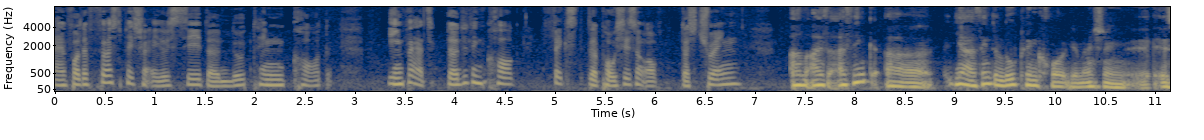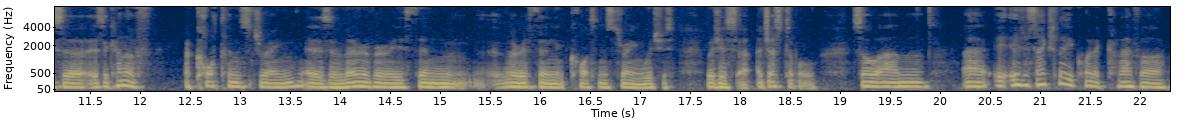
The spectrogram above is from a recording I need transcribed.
and for the first picture, you see the looping cord. In fact, the looping cord fixed the position of the string. Um, I, I think, uh, yeah, I think the looping chord you're mentioning is a is a kind of a cotton string. It is a very very thin, very thin cotton string, which is which is uh, adjustable. So um, uh, it, it is actually quite a clever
